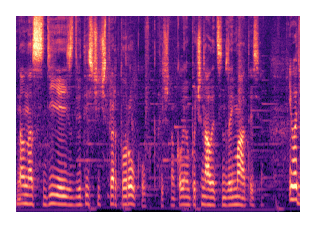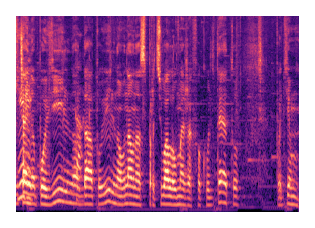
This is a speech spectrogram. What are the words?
вона у нас діє із 2004 року, фактично, коли ми починали цим займатися. І от Звичайно, Юрій, повільно, Так. да, повільно. Вона у нас працювала в межах факультету, потім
